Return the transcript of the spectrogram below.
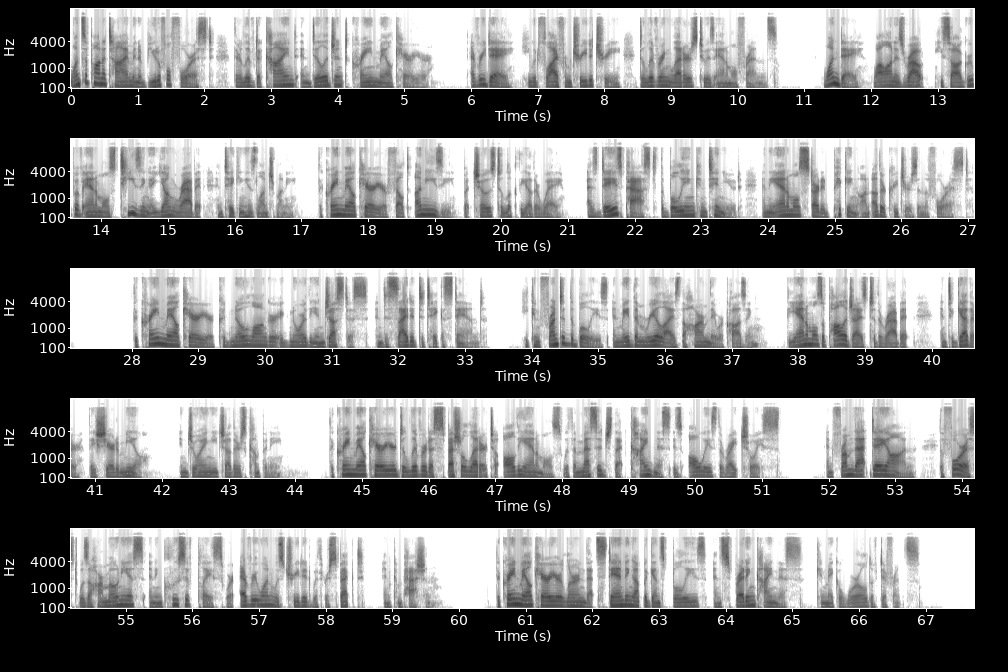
Once upon a time in a beautiful forest, there lived a kind and diligent crane mail carrier. Every day, he would fly from tree to tree, delivering letters to his animal friends. One day, while on his route, he saw a group of animals teasing a young rabbit and taking his lunch money. The crane mail carrier felt uneasy but chose to look the other way. As days passed, the bullying continued, and the animals started picking on other creatures in the forest. The crane mail carrier could no longer ignore the injustice and decided to take a stand. He confronted the bullies and made them realize the harm they were causing. The animals apologized to the rabbit, and together they shared a meal, enjoying each other's company. The crane mail carrier delivered a special letter to all the animals with a message that kindness is always the right choice. And from that day on, the forest was a harmonious and inclusive place where everyone was treated with respect and compassion. The crane mail carrier learned that standing up against bullies and spreading kindness can make a world of difference.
